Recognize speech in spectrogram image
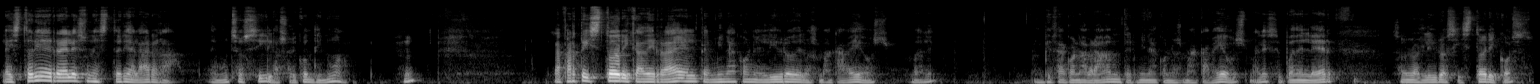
La historia de Israel es una historia larga, de muchos siglos, hoy continúa. ¿Mm? La parte histórica de Israel termina con el libro de los macabeos, ¿vale? Empieza con Abraham, termina con los macabeos, ¿vale? Se pueden leer, son los libros históricos,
